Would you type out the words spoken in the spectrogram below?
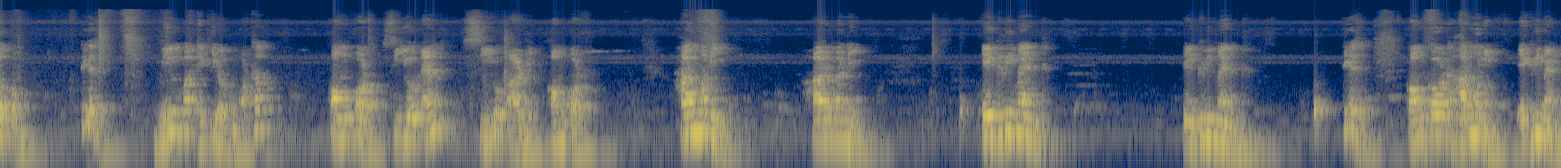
রকম। ঠিক আছে? মিল বা একই রকম, অর্থাৎ concord C O N C O R D concord harmony, harmony. Agreement agreement. ঠিক আছে? Concord harmony, agreement.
